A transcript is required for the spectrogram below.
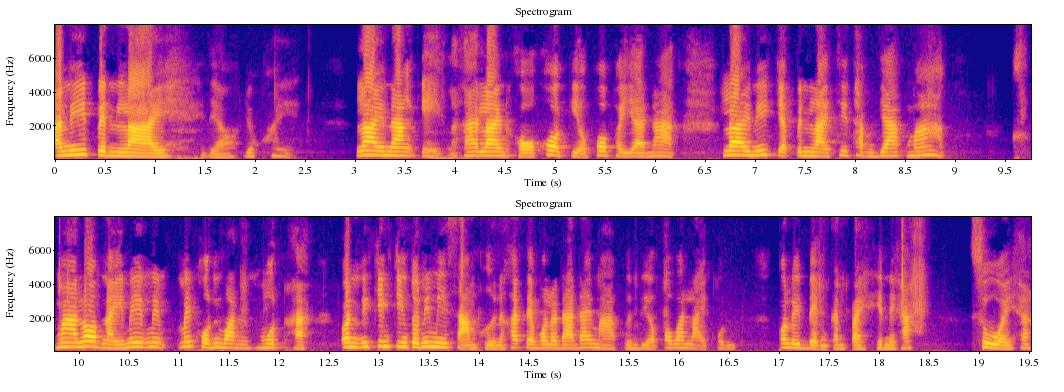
อันนี้เป็นลาย เดี๋ยว ยกให้ ลายนางเอกนะคะ ลายขอข้อเกี่ยวพ่อพญานาค ลายนี้จะเป็นลายที่ทำยากมาก มารอบไหนไม่ไม่ไม่พ้นวันหมดค่ะ วันนี้จริง ๆ ตัวนี้มีสามผืนนะคะ แต่วรดาได้มาผืนเดียวเพราะว่าหลายคนก็เลยแบ่งกันไปเห็นไหมคะ สวยค่ะ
